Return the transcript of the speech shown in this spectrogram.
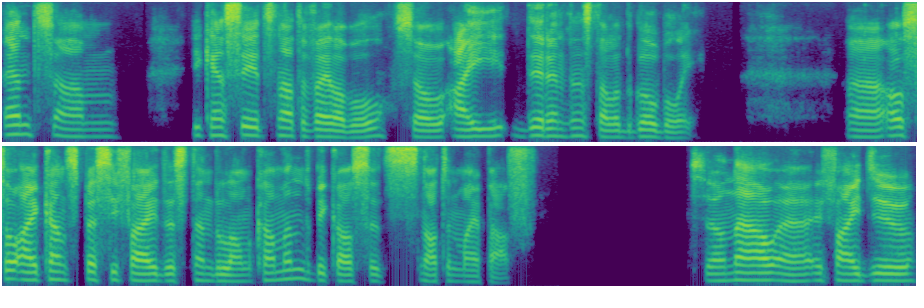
and um, you can see it's not available. So I didn't install it globally. Uh, also, I can't specify the standalone command because it's not in my path. So now uh, if I do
